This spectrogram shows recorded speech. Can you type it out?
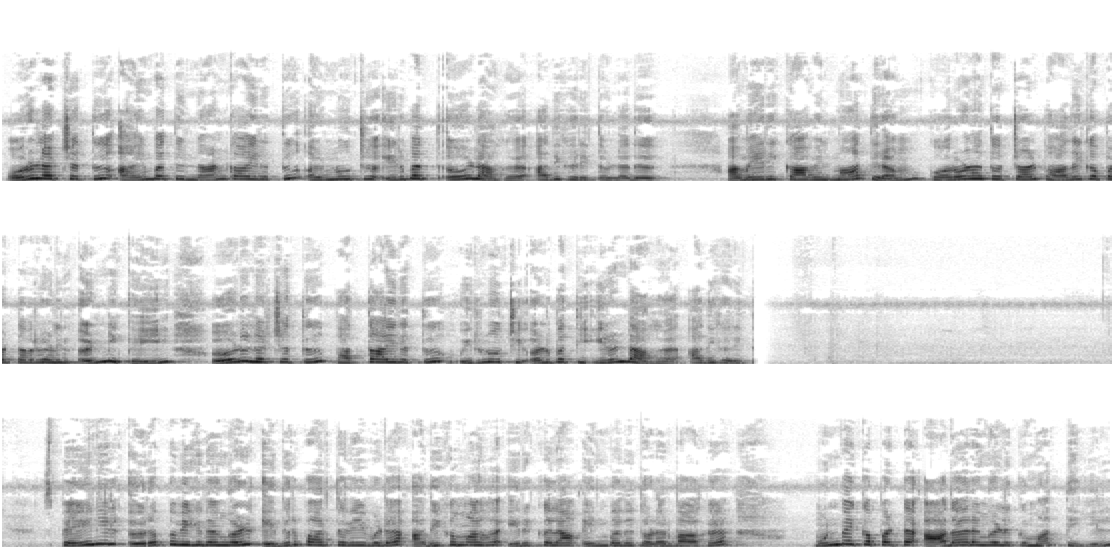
ஒரு லட்சத்து ஐம்பத்து நான்காயிரத்து எண்ணூற்று இருபத்தி ஏழாக அதிகரித்துள்ளது. அமெரிக்காவில் மாத்திரம் கொரோனா தொற்றால் பாதிக்கப்பட்டவர்களின் எண்ணிக்கை ஏழு லட்சத்து பத்தாயிரத்து இருநூற்றி எழுபத்தி இரண்டாக அதிகரித்து ஸ்பெயினில் இறப்பு விகிதங்கள் எதிர்பார்த்ததை விட அதிகமாக இருக்கலாம் என்பது தொடர்பாக முன்வைக்கப்பட்ட ஆதாரங்களுக்கு மத்தியில்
